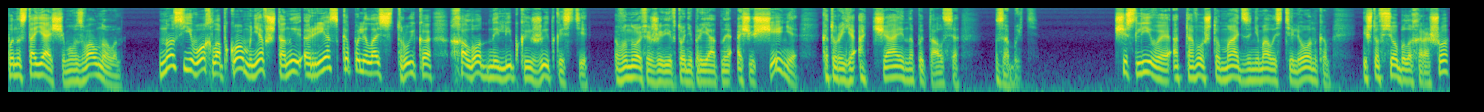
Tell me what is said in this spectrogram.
по-настоящему взволнован но с его хлопком мне в штаны резко полилась струйка холодной липкой жидкости, вновь оживив то неприятное ощущение, которое я отчаянно пытался забыть. Счастливая от того, что мать занималась теленком и что все было хорошо,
